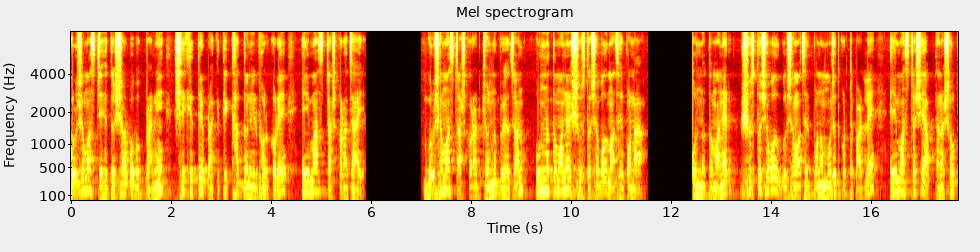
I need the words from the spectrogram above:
গুলশা মাছ যেহেতু সর্বভোগ প্রাণী, সেক্ষেত্রে প্রাকৃতিক খাদ্য নির্ভর করে এই মাছ চাষ করা যায়। গুলশা মাছ চাষ করার জন্য প্রয়োজন উন্নত মানের সুস্থ সবল মাছের পোনা। উন্নত মানের, সুস্থ সবল গুলশা মাছের পোনা মজুত করতে পারলে এই মাছ চাষে আপনারা স্বল্প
